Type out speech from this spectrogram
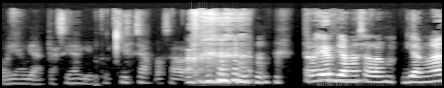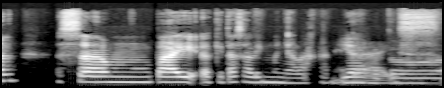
oleh yang di atas ya gitu. Cicak masalah terakhir jangan salah jangan sampai eh, kita saling menyalahkan ya, ya guys. betul.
